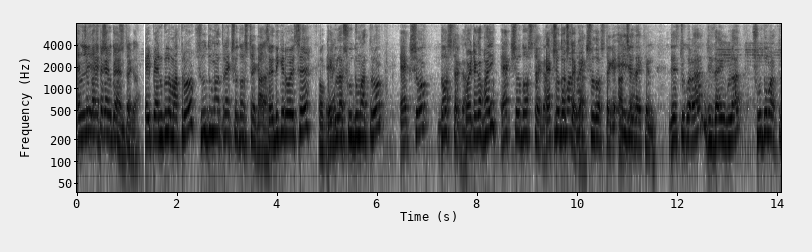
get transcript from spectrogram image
অনলি একশো দশ টাকা। এই প্যান্টগুলো মাত্র? শুধুমাত্র একশো দশ টাকা। আচ্ছা এদিকে রয়েছে? এগুলা শুধুমাত্র একশো দশ টাকা কয় টাকা ভাই একশো দশ টাকা 110 টাকা। একশো দশ টাকা এই যে আচ্ছা। দেখেন ডেস্টু করা ডিজাইনগুলা শুধুমাত্র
